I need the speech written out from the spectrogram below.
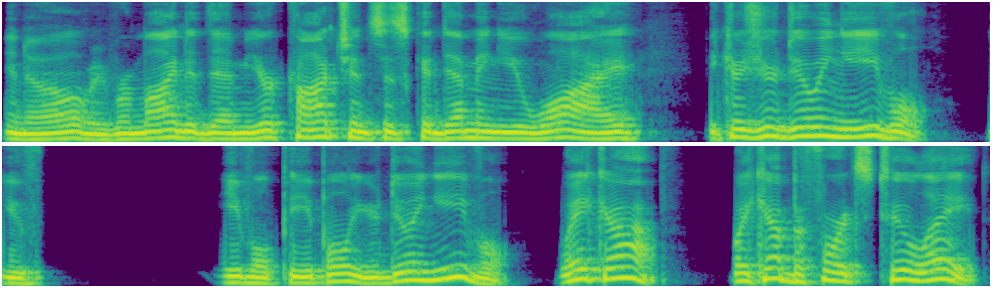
you know, reminded them, your conscience is condemning you. Why? Because you're doing evil. You've evil people, you're doing evil. Wake up. Wake up before it's too late.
